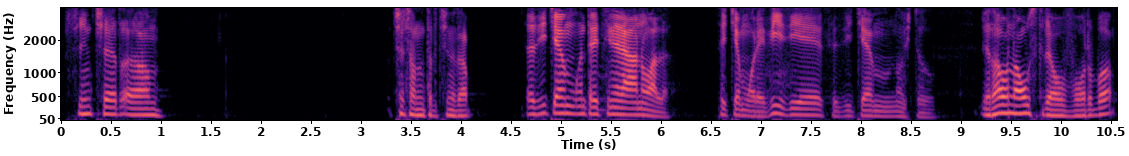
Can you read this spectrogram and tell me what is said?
Sincer, um, ce înseamnă întreținerea? Să zicem întreținerea anuală. Să zicem o revizie, să zicem, nu știu... Era în Austria o vorbă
